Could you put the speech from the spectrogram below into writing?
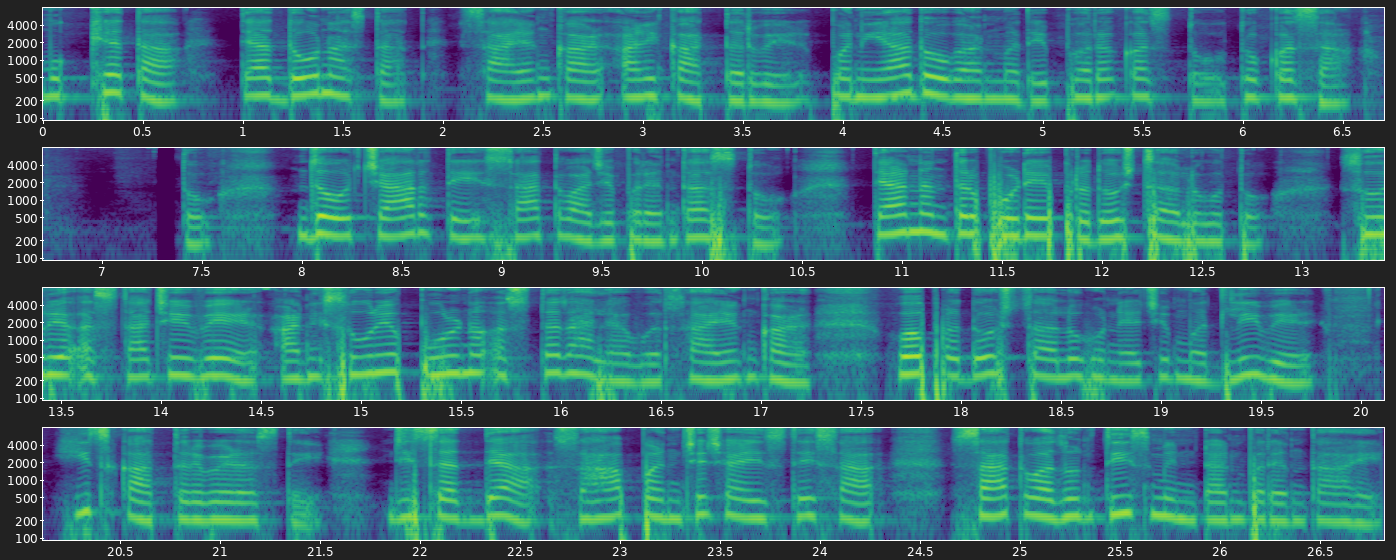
मुख्यतः त्या दोन असतात सायंकाळ आणि कातर वेळ. पण या दोघांमध्ये फरक असतो तो कसा? असतो. जो चार ते सात वाजेपर्यंत असतो. त्यानंतर पुढे प्रदोष चालू होतो. सूर्य अस्ताची वेळ आणि सूर्य पूर्ण अस्त झाल्यावर सायंकाळ व प्रदोष चालू होण्याची मधली वेळ हीच कातर वेळ असते जी सध्या सहा पंचेचाळीस ते सा सात वाजून तीस मिनिटांपर्यंत आहे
